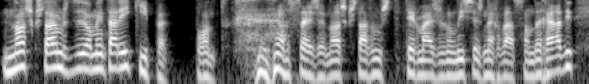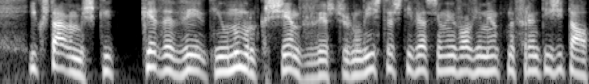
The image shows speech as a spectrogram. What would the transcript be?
Nós gostávamos de aumentar a equipa. Ponto. Ou seja, nós gostávamos de ter mais jornalistas na redação da rádio e gostávamos que cada vez que um número crescente destes jornalistas tivessem um envolvimento na frente digital.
